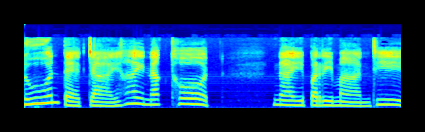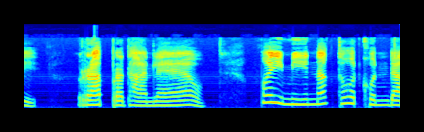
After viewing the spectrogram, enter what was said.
ล้วนแต่จ่ายให้นักโทษ ในปริมาณที่รับประทานแล้ว ไม่มีนักโทษคนใด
